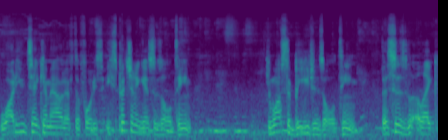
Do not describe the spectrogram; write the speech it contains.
why do you take him out after 40? He's pitching against his old team. He wants to beat his old team. This is like,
